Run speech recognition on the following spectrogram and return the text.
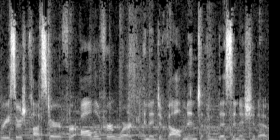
Research Cluster, for all of her work in the development of this initiative.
